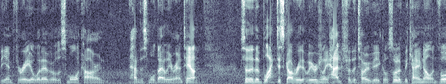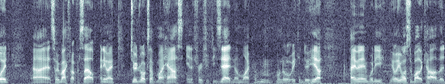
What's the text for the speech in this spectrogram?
the M3 or whatever or the smaller car and have the small daily around town. So the black Discovery that we originally had for the tow vehicle sort of became null and void. Uh, so we whacked it up for sale. Anyway, dude rocks up at my house in a 350Z, and I'm like, hmm, wonder what we can do here. Hey man, what do you, you know, he wants to buy the car, the,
